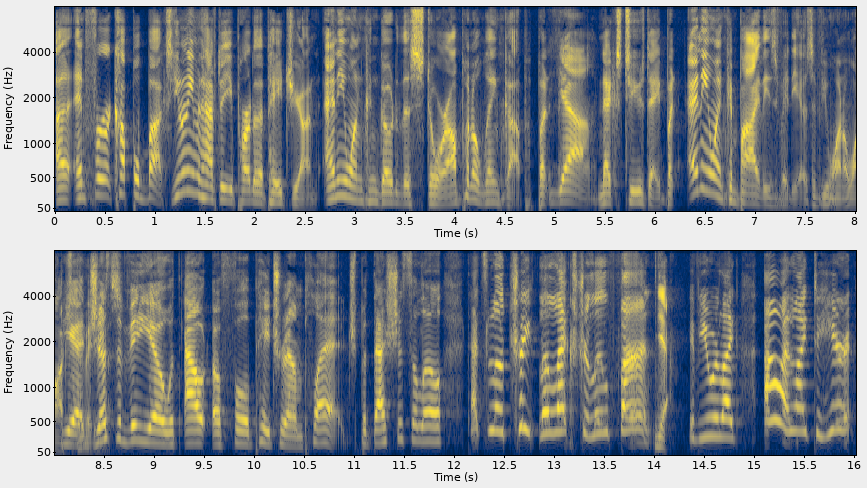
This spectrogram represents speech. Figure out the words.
Uh, and for a couple bucks, you don't even have to be part of the Patreon. Anyone can go to this store. I'll put a link up. But Yeah. next Tuesday. But anyone can buy these videos if you want to watch. Yeah, just a video without a full Patreon pledge. But that's just a little, that's a little treat, little extra, little fun. Yeah. If you were like, oh, I like to hear it.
